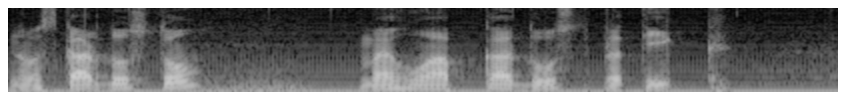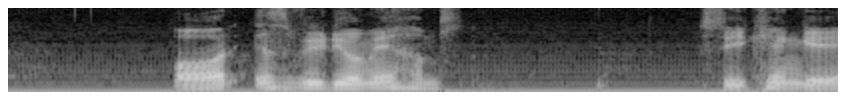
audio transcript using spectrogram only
नमस्कार दोस्तों, मैं हूँ आपका दोस्त प्रतीक और इस वीडियो में हम सीखेंगे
